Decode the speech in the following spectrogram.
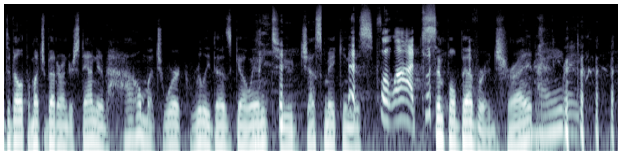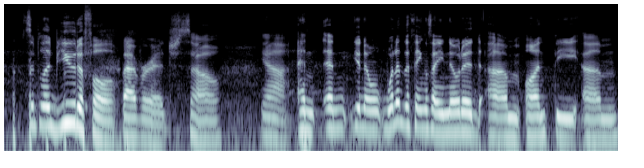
develop a much better understanding of how much work really does go into just making this it's a lot simple beverage, right? Right? right. simple and beautiful beverage. So, yeah, and and you know one of the things I noted um, on the um,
